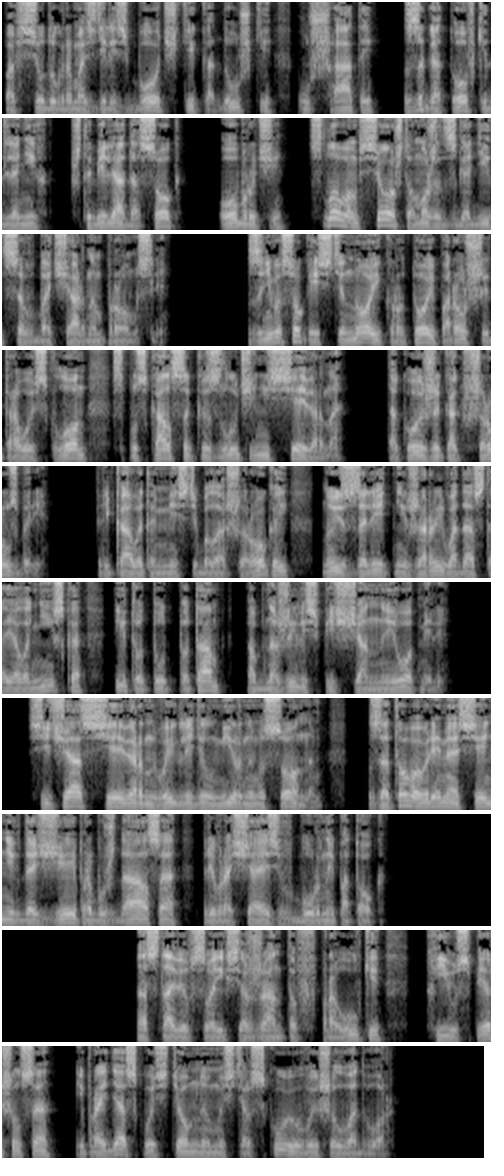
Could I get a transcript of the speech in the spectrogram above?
Повсюду громоздились бочки, кадушки, ушаты, заготовки для них, штабеля досок, обручи, словом, все, что может сгодиться в бочарном промысле. За невысокой стеной крутой, поросший травой склон спускался к излучине северно, такой же, как в Шрусбери. Река в этом месте была широкой, но из-за летней жары вода стояла низко, и то тут, то там обнажились песчаные отмели. Сейчас Северн выглядел мирным и сонным, зато во время осенних дождей пробуждался, превращаясь в бурный поток. Оставив своих сержантов в проулке, Хью спешился и, пройдя сквозь темную мастерскую, вышел во двор.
